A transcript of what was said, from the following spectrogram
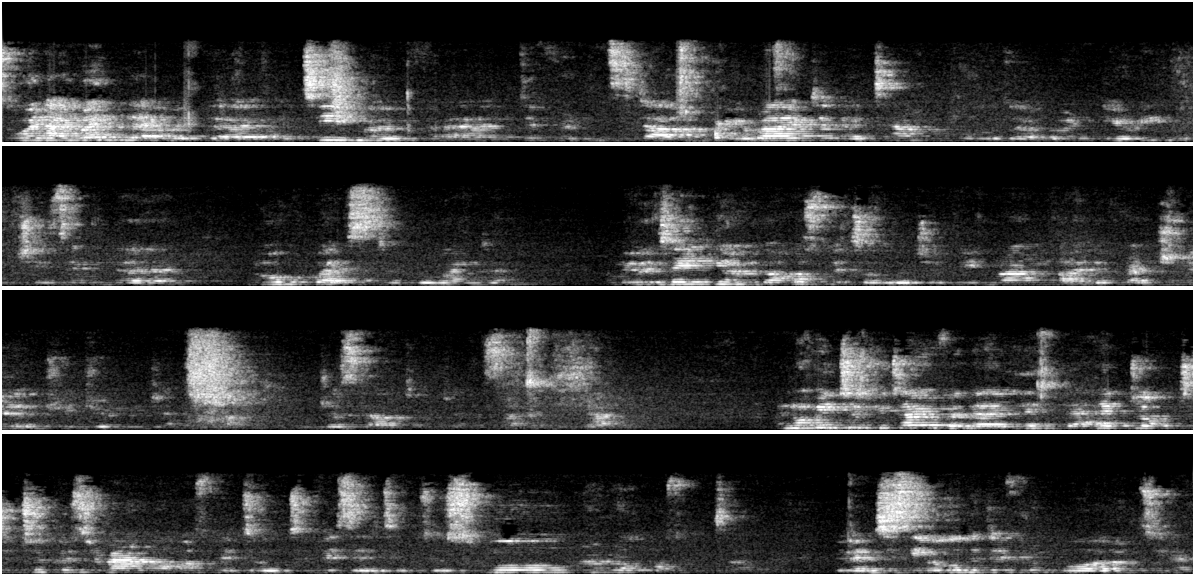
So when I went there with a, a team of uh, different staff, we arrived at a town called uh, Rwenzori, which is in the northwest of Rwanda. And we were taking over the hospital, which had been run by the French military during the genocide, just after the genocide had begun. And when we took it over, the, the head doctor took us around the hospital to visit. It was a small rural hospital. We went to see all the different wards, you know,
